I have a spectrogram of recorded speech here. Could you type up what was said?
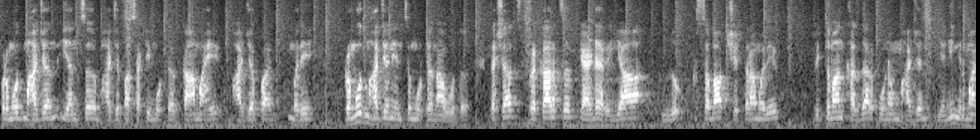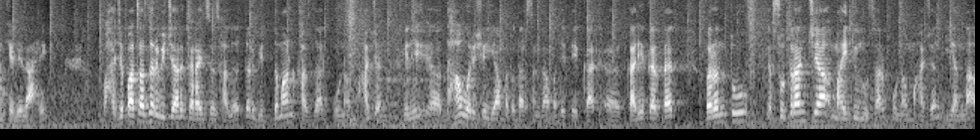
प्रमोद महाजन यांचं भाजपासाठी मोठं काम आहे. भाजपामध्ये प्रमोद महाजन यांचं मोठं नाव होतं. तशाच प्रकारचं कॅडर या लोकसभा क्षेत्रामध्ये विद्यमान खासदार पूनम महाजन यांनी निर्माण केलेलं आहे. भाजपाचा जर विचार करायचं झालं तर विद्यमान खासदार पूनम महाजन गेली दहा वर्षे या मतदारसंघामध्ये ते कार्य कार्य करत आहेत परंतु सूत्रांच्या माहितीनुसार पुन्हा महाजन यांना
